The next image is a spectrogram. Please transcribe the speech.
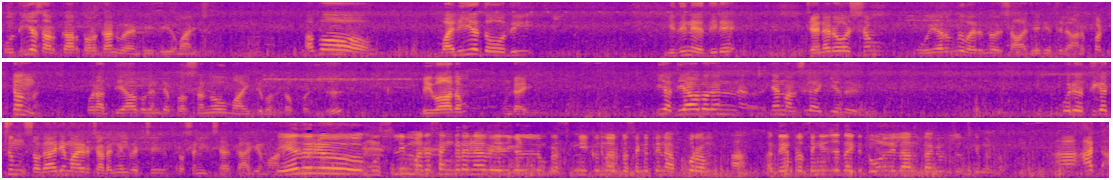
പുതിയ സർക്കാർ തുറക്കാൻ വേണ്ടി തീരുമാനിച്ചു. അപ്പോൾ വലിയ തോതിൽ ഇതിനെതിരെ ജനരോഷം ഉയർന്നു വരുന്ന ഒരു സാഹചര്യത്തിലാണ് പെട്ടെന്ന് ഒരു അധ്യാപകന്റെ പ്രസംഗവുമായിട്ട് ബന്ധപ്പെട്ട് വിവാദം ഉണ്ടായിരിക്കുന്നത്. ഈ അധ്യാപകൻ ഞാൻ മനസ്സിലാക്കിയത് ഒരു തികച്ചും സ്വകാര്യമായ ഒരു ചടങ്ങിൽ വെച്ച് പ്രസംഗിച്ച കാര്യമാണ്. ഏതൊരു മുസ്ലിം മതസംഘടനാ വേദികളിലും പ്രസംഗിക്കുന്ന ഒരു പ്രസംഗത്തിന് അപ്പുറം അദ്ദേഹം പ്രസംഗിച്ചതായിട്ട് തോന്നുന്നില്ല എന്ന് താങ്കൾ വിശ്വസിക്കുന്നുണ്ടോ?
